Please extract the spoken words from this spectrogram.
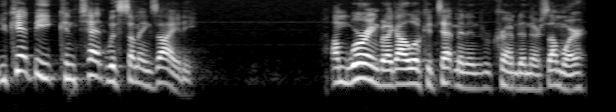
You can't be content with some anxiety. I'm worrying, but I got a little contentment crammed in there somewhere.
